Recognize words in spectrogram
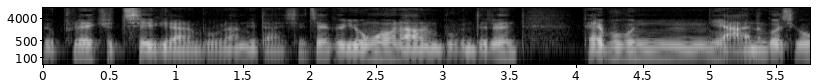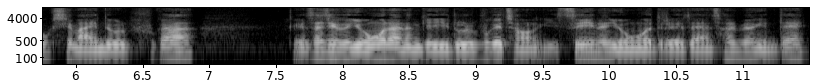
그 플레이 규칙이라는 부분을 합니다. 실제 그 용어 나오는 부분들은 대부분이 아는 것이고 혹시 마인드 골프가 그 사실 그 용어라는 게 이 룰북에 정, 쓰이는 용어들에 대한 설명인데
